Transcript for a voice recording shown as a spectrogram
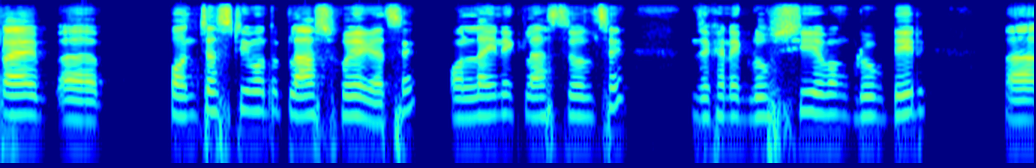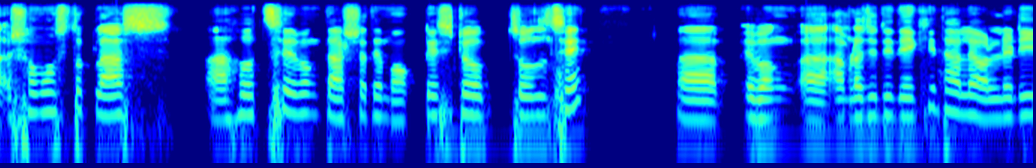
প্রায় পঞ্চাশটি মতো ক্লাস হয়ে গেছে। অনলাইনে ক্লাস চলছে, যেখানে গ্রুপ সি এবং গ্রুপ ডির সমস্ত ক্লাস হচ্ছে এবং তার সাথে মক টেস্টও চলছে। এবং আমরা যদি দেখি তাহলে অলরেডি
